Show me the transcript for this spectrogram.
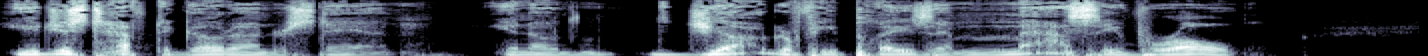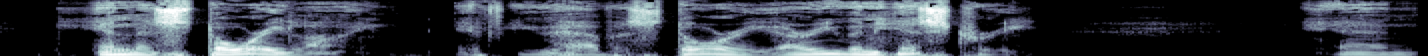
you just have to go to understand. You know, geography plays a massive role in the storyline if you have a story or even history. And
